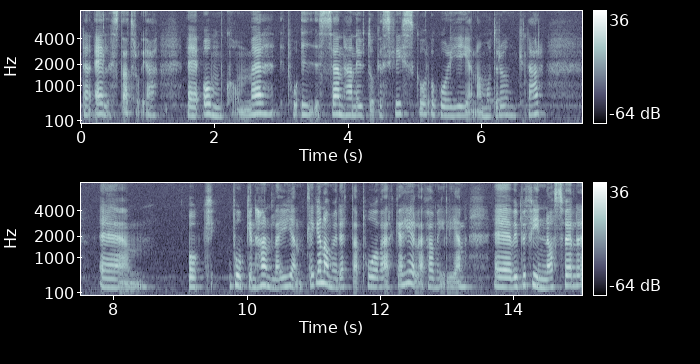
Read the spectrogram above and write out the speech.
den äldsta tror jag, eh, omkommer på isen. Han är ute och åker skridskor och går igenom och drunknar. Eh, och boken handlar ju egentligen om hur detta påverkar hela familjen. Eh, vi befinner oss väl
